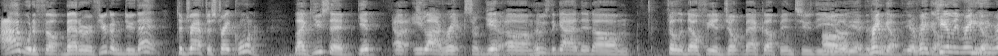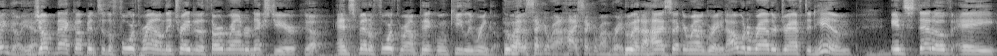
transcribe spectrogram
I would have felt better if you're going to do that to draft a straight corner, like you said, get uh, Eli Ricks or get Yeah. um, who's the guy that um, Philadelphia jumped back up into the, Oh, uh, yeah, the- Ringo. yeah, Ringo. Kelee Ringo. Kelee Ringo, yeah. Jumped back up into the fourth round. They traded a third rounder next year Yep. and spent a fourth round pick on Kelee Ringo, Who had a second round, high second round grade? who had a high second round grade. I would have rather drafted him instead of a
